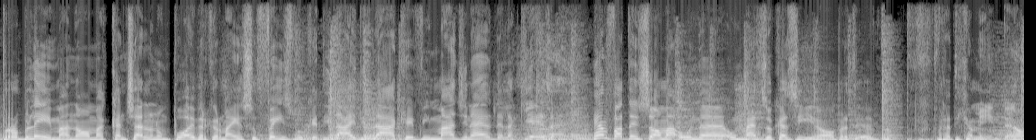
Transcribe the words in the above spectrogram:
problema, no? Ma cancellano non puoi perché ormai è su Facebook e di là e di là che immagine è della chiesa. E hanno fatto insomma un, un mezzo casino praticamente, no?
